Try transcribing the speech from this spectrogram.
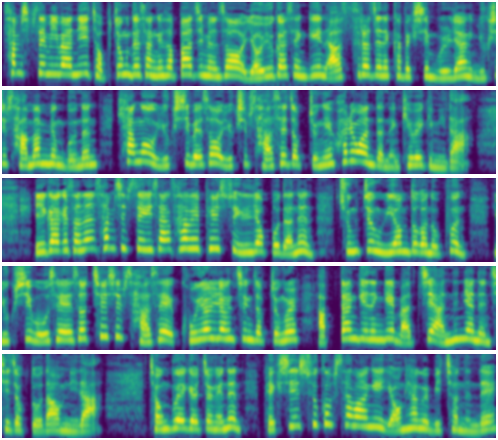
30세 미만이 접종 대상에서 빠지면서 여유가 생긴 아스트라제네카 백신 물량 64만 명분은 향후 60에서 64세 접종에 활용한다는 계획입니다. 일각에서는 30세 이상 사회 필수 인력보다는 중증 위험도가 높은 65세에서 74세 고연령층 접종을 앞당기는 게 맞지 않느냐는 지적도 나옵니다. 정부의 결정에는 백신 수급 상황이 영향을 미쳤는데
